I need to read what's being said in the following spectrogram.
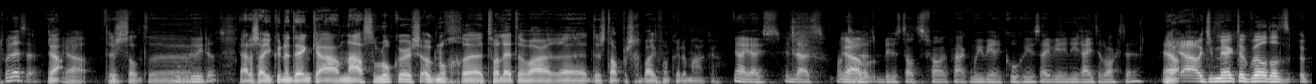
Toiletten. Ja, Ja, dus dat... eh, Hoe bedoel je dat? Ja, dan zou je kunnen denken aan naast de lokkers ook nog eh, toiletten waar eh, de stappers gebruik van kunnen maken. Ja, juist, inderdaad. Want Ja, inderdaad, binnenstad is vaak, vaak moet je weer een kroeg in, sta je weer in die rij te wachten. Ja. Ja. want je merkt ook wel dat, dat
